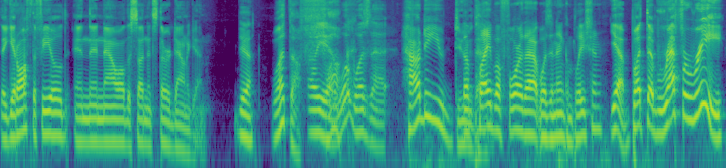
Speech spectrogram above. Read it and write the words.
they get off the field and then now all of a sudden it's third down again. Yeah. What the Oh yeah, fuck? what was that? How do you do The that? play before that was an incompletion. Yeah, but the referee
